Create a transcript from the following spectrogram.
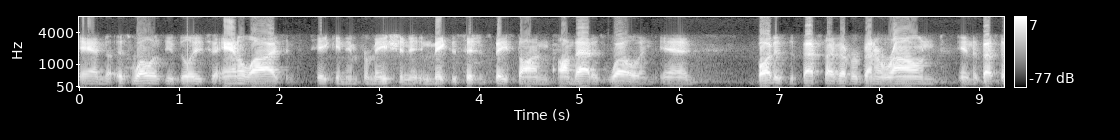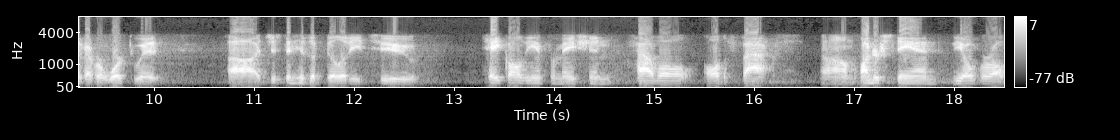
and as well as the ability to analyze and take in information and make decisions based on on that as well. And and Bud is the best I've ever been around and the best I've ever worked with, uh, just in his ability to take all the information, have all all the facts, um, understand the overall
